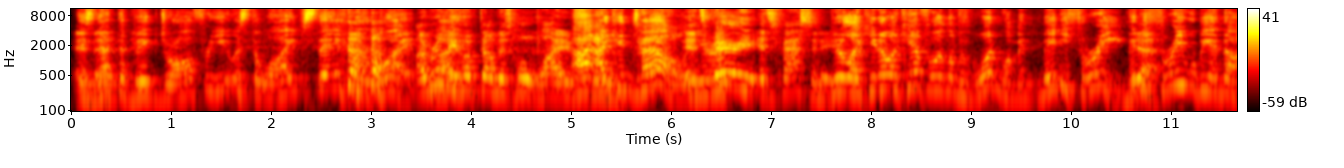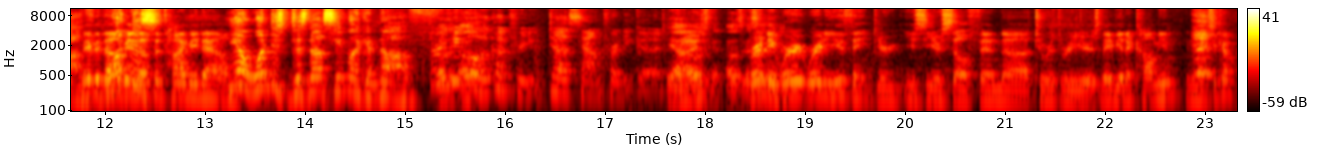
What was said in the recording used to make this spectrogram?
And Is that the big draw for you? Is the wives thing or what? I'm really Like, hooked on this whole wives. I, I can tell. It's You're- very, it's fascinating. You're like, you know, I can't fall in love with one woman. Maybe three. Maybe Yeah. three will be enough. maybe that'll One be does- enough to tie me down. Yeah, one just does not seem like enough. Three people oh. who cook for you does sound pretty good. Yeah, I was, I was gonna Brittany, say, where where do you think you you see yourself in uh, two or three years? Maybe in a commune in Mexico?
